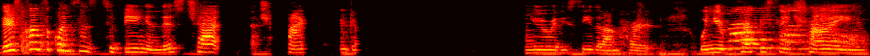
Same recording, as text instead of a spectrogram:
there's consequences to being in this chat trying to you already see that I'm hurt. When you're purposely trying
